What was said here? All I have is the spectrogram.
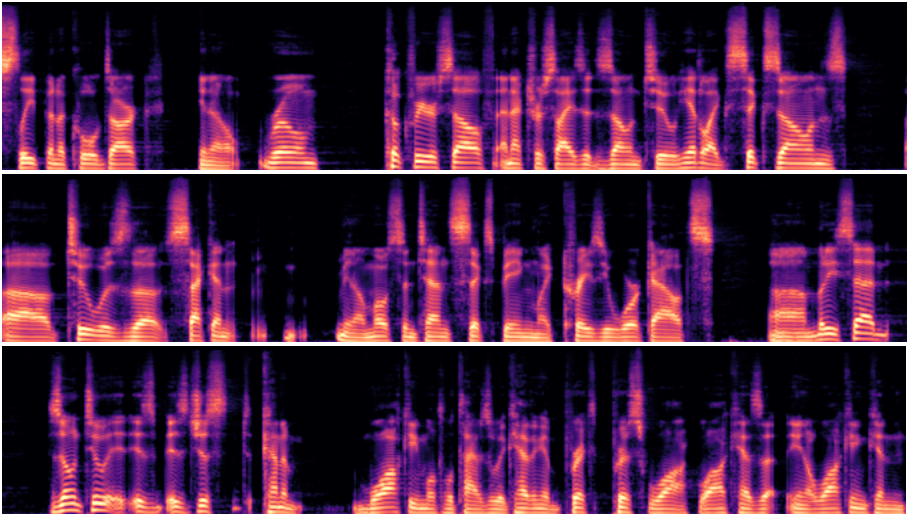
sleep in a cool, dark, you know, room, cook for yourself, and exercise at zone two. He had like six zones. Uh, two was the second, you know, most intense. Six being like crazy workouts. Um, but he said zone two is is just kind of walking multiple times a week, having a brisk, brisk walk. Walk has a you know walking can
